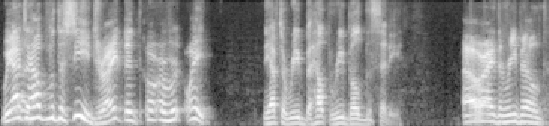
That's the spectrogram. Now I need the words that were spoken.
We have to help with the siege, right? It, or, or wait, You have to re- help rebuild the city. all right, the rebuild.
